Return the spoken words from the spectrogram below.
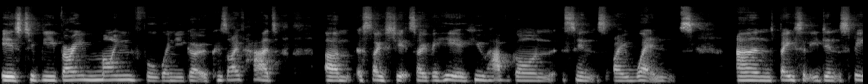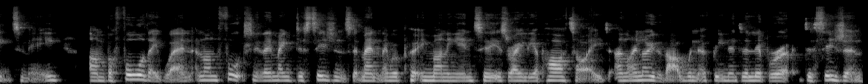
is to be very mindful when you go. Because I've had um, associates over here who have gone since I went and basically didn't speak to me um, before they went. And unfortunately, they made decisions that meant they were putting money into Israeli apartheid. And I know that that wouldn't have been a deliberate decision,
